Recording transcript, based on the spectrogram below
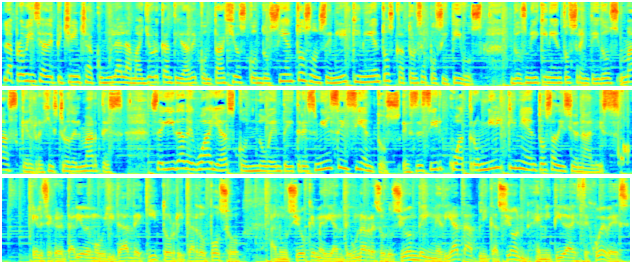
La provincia de Pichincha acumula la mayor cantidad de contagios con 211.514 positivos, 2.532 más que el registro del martes, seguida de Guayas con 93.600, es decir, 4.500 adicionales. El secretario de Movilidad de Quito, Ricardo Pozo, anunció que mediante una resolución de inmediata aplicación emitida este jueves,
